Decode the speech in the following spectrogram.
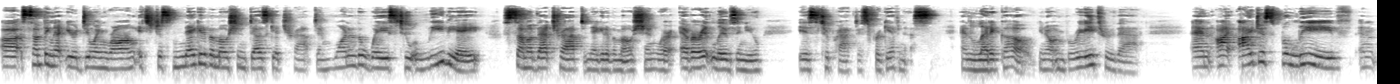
uh, something that you're doing wrong. It's just negative emotion does get trapped. And one of the ways to alleviate some of that trapped negative emotion, wherever it lives in you, is to practice forgiveness and let it go, you know, and breathe through that. And I, I just believe, and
